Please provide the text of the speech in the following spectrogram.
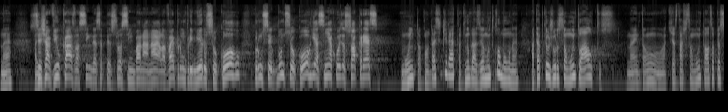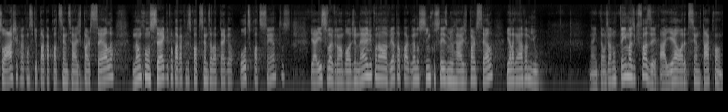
Né? Você já viu o caso assim dessa pessoa se embananar? Ela vai para um primeiro socorro, para um segundo socorro e assim a coisa só cresce? Muito, acontece direto. Aqui no Brasil é muito comum, né? Até porque os juros são muito altos, né? Então aqui as taxas são muito altas. A pessoa acha que vai conseguir pagar 400 reais de parcela, não consegue. Para pagar aqueles 400, ela pega outros 400 e aí isso vai virar uma bola de neve. Quando ela vê, ela está pagando 5, 6 mil reais de parcela e ela ganhava mil. Né? Então já não tem mais o que fazer. Aí é a hora de sentar com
